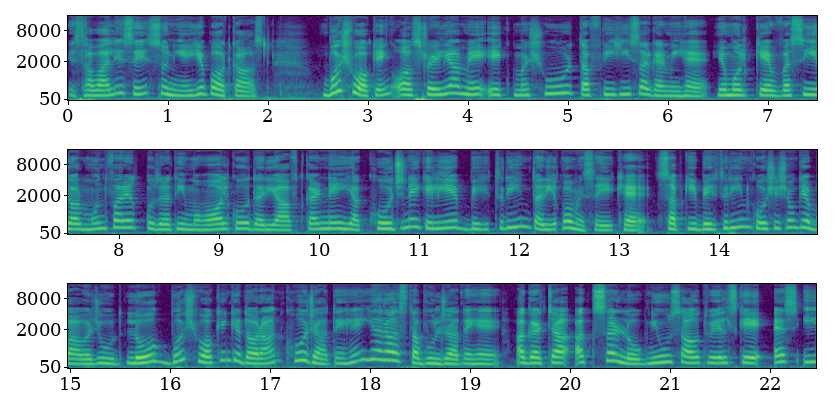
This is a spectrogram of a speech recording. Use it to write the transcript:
اس حوالے سے سنیے یہ پوڈ کاسٹ بش واکنگ آسٹریلیا میں ایک مشہور تفریحی سرگرمی ہے۔ یہ ملک کے وسیع اور منفرد قدرتی ماحول کو دریافت کرنے یا کھوجنے کے لیے بہترین طریقوں میں سے ایک ہے۔ سب کی بہترین کوششوں کے باوجود لوگ بش واکنگ کے دوران کھو جاتے ہیں یا راستہ بھول جاتے ہیں۔ اگرچہ اکثر لوگ نیو ساؤتھ ویلز کے ایس ای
